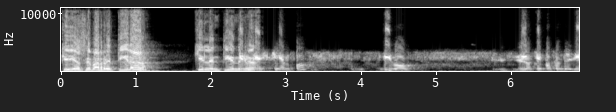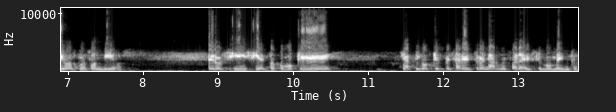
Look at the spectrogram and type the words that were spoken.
que ya se va a retirar. ¿Quién le entiende? Creo que es tiempo. Digo, los tiempos son de Dios, no son míos. Pero sí siento como que ya tengo que empezar a entrenarme para ese momento.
